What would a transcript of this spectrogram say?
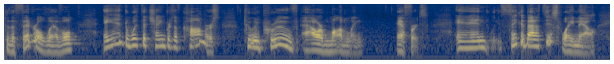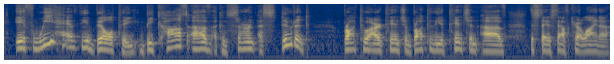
to the federal level and with the chambers of commerce to improve our modeling efforts. And think about it this way now. If we have the ability, because of a concern a student brought to our attention, brought to the attention of the state of South Carolina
